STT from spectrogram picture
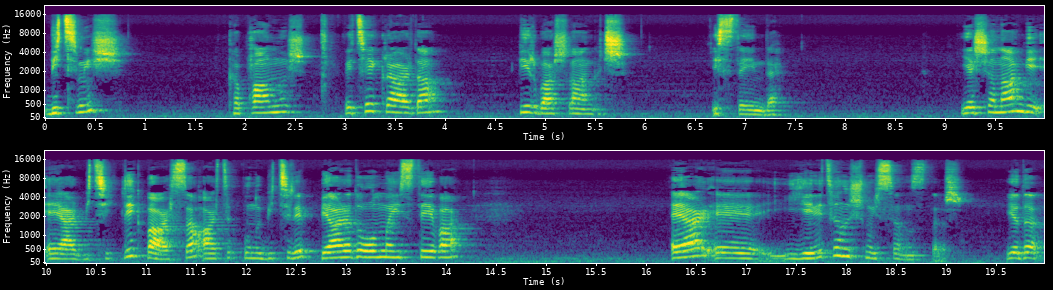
bitmiş, kapanmış ve tekrardan bir başlangıç isteğinde. Yaşanan bir eğer bitiklik varsa artık bunu bitirip bir arada olma isteği var. Eğer e, yeni tanışmışsanızdır ya da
